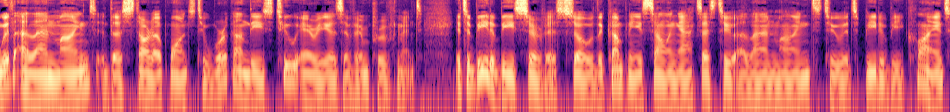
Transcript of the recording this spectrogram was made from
With Alan Mind, the startup wants to work on these two areas of improvement. It's a B2B service, so the company is selling access to Alan Mind to its B2B clients,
